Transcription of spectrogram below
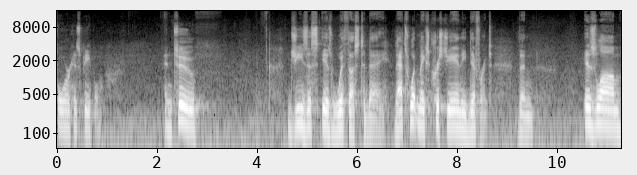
for his people. And two, Jesus is with us today. That's what makes Christianity different than Islam,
